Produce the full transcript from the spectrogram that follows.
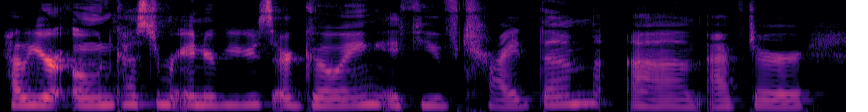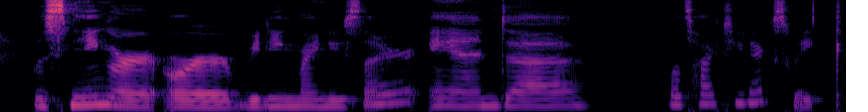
how your own customer interviews are going if you've tried them um, after listening or, or reading my newsletter and uh, we'll talk to you next week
